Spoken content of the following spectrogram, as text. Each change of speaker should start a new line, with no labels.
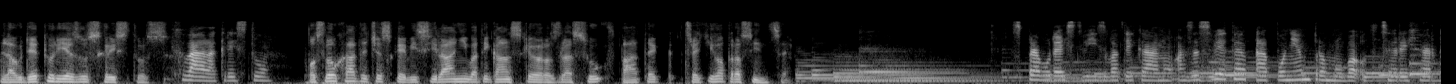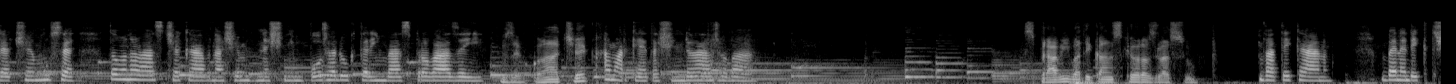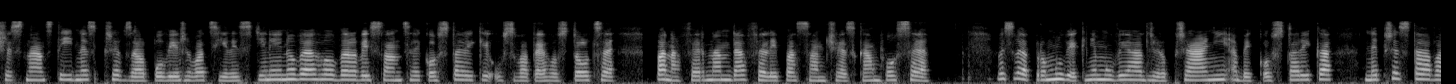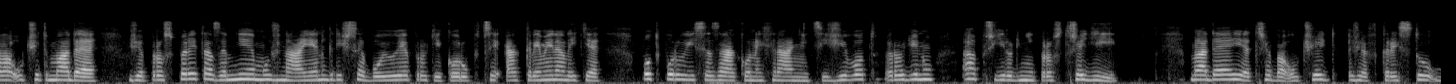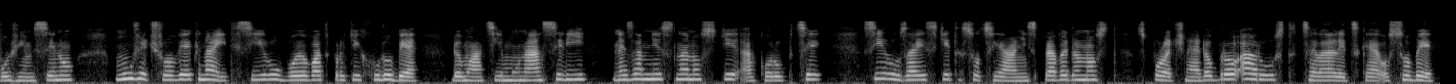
Laudetur Jezus Christus.
Chvála Kristu.
Posloucháte české vysílání Vatikánského rozhlasu v pátek 3. prosince.
Spravodajství z Vatikánu a ze světa a po něm promluva otce Richarda Čemuse. To na vás čeká v našem dnešním pořadu, kterým vás provázejí
Josef Koláček
a Markéta Šindelářová.
Zprávy vatikánského rozhlasu.
Vatikán. Benedikt XVI. dnes převzal pověřovací listiny nového velvyslance Kostariky u svatého stolce, pana Fernanda Felipa Sanchez Campose. Ve své promluvě k němu vyjádřil přání, aby Kostarika nepřestávala učit mladé, že prosperita země je možná jen, když se bojuje proti korupci a kriminalitě, podporují se zákony chránící život, rodinu a přírodní prostředí. Mladé je třeba učit, že v Kristu, Božím synu, může člověk najít sílu bojovat proti chudobě, domácímu násilí, nezaměstnanosti a korupci, sílu zajistit sociální spravedlnost, společné dobro a růst celé lidské osoby.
